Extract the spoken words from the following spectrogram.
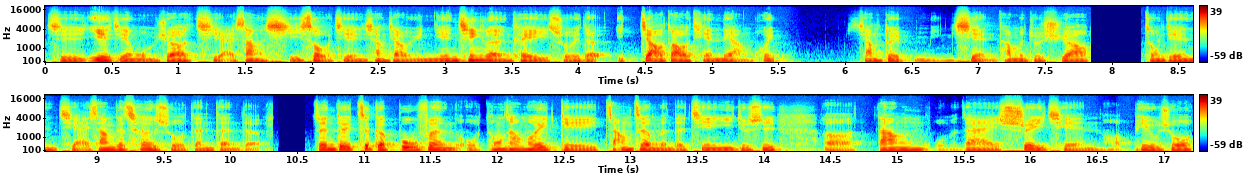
其实夜间我们需要起来上洗手间，相较于年轻人可以所谓的一觉到天亮，会相对明显，他们就需要中间起来上个厕所等等的。针对这个部分，我通常会给长者们的建议就是：呃，当我们在睡前，哦，譬如说，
